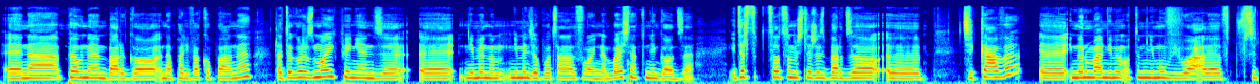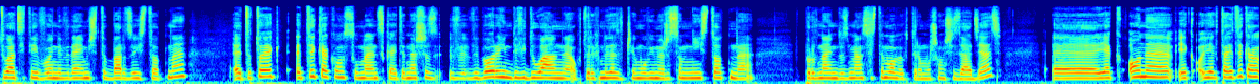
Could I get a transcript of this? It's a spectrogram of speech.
e, na pełne embargo na paliwa kopalne, dlatego że z moich pieniędzy e, nie, będą, nie będzie opłacana wojna, bo ja się na to nie godzę. I też to, co myślę, że jest bardzo e, ciekawe i normalnie bym o tym nie mówiła, ale w, w sytuacji tej wojny wydaje mi się to bardzo istotne, to to jak etyka konsumencka i te nasze wybory indywidualne, o których my zazwyczaj mówimy, że są nieistotne w porównaniu do zmian systemowych, które muszą się zadziać, e, jak one, jak, jak ta etyka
